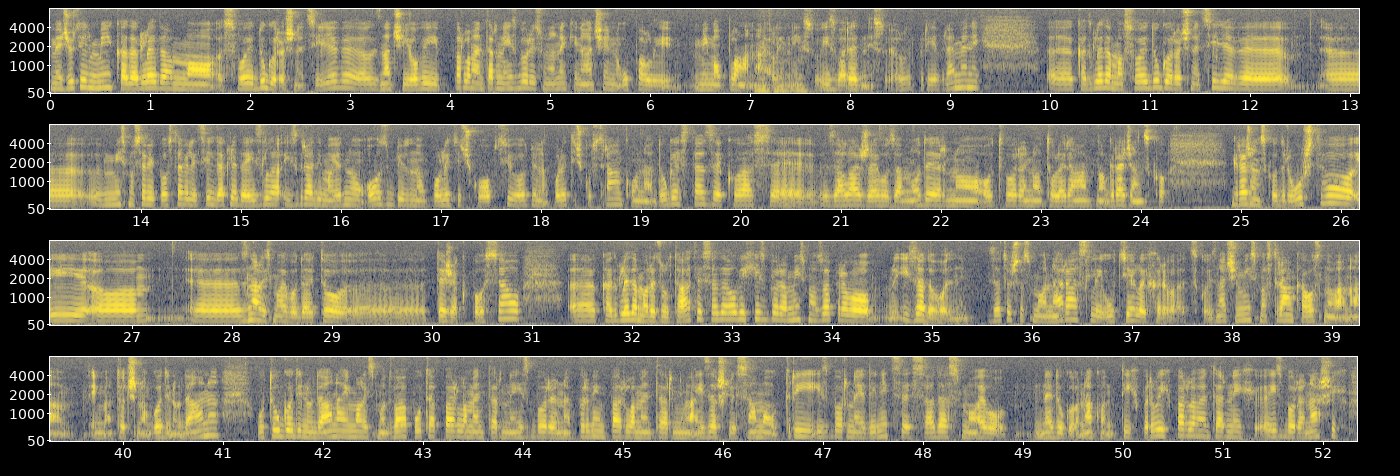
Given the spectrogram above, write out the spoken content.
Međutim, mi kada gledamo svoje dugoročne ciljeve, znači ovi parlamentarni izbori su na neki način upali mimo plana, ali mhm. nisu, izvaredni su, jel, prije vremeni. E, kad gledamo svoje dugoročne ciljeve, e, mi smo sebi postavili cilj dakle, da izgradimo jednu ozbiljnu političku opciju, ozbiljnu političku stranku na duge staze koja se zalaže evo, za moderno, otvoreno, tolerantno, građansko građansko društvo i e, znali smo evo da je to težak posao. E, kad gledamo rezultate sada ovih izbora, mi smo zapravo i zadovoljni, zato što smo narasli u cijeloj Hrvatskoj. Znači, mi smo stranka osnovana, ima točno godinu dana. U tu godinu dana imali smo dva puta parlamentarne izbore, na prvim parlamentarnima izašli samo u tri izborne jedinice. Sada smo, evo, nedugo nakon tih prvih parlamentarnih izbora naših,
